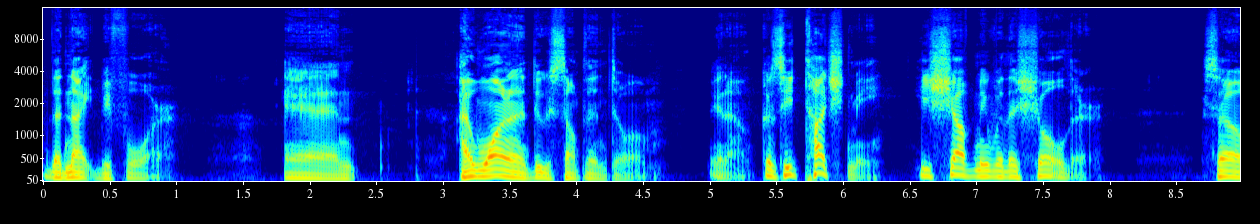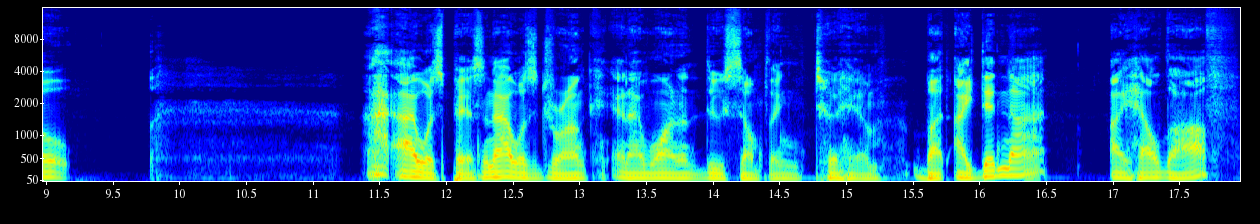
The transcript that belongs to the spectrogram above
the night before. And I wanted to do something to him, you know, because he touched me. He shoved me with his shoulder. So I, I, was pissed and I was drunk and I wanted to do something to him, but I did not. I held off.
